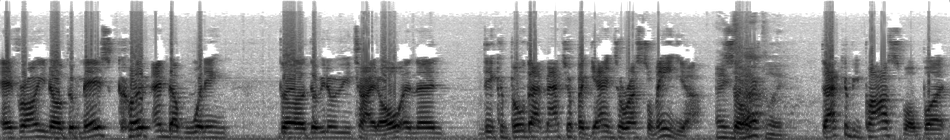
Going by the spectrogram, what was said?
and for all you know, the Miz could end up winning the WWE title, and then they could build that matchup again to WrestleMania. So Exactly. that could be possible, but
